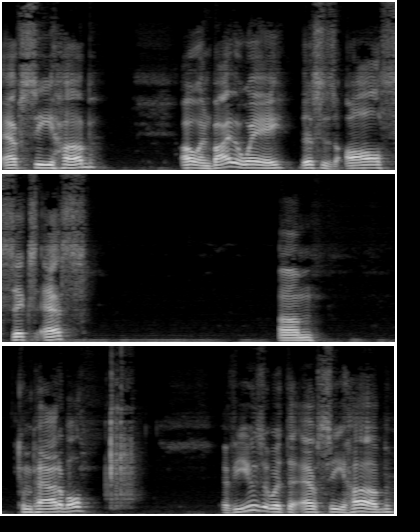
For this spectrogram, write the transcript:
FC hub, oh, and by the way, this is all 6S um, compatible. If you use it with the FC hub,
